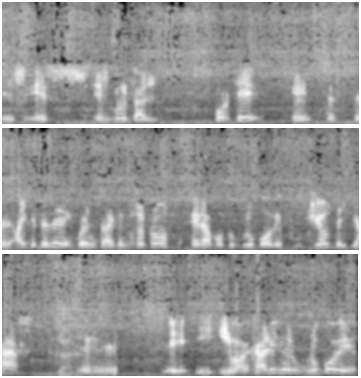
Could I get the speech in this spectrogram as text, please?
es, es, es brutal. Porque eh, hay que tener en cuenta que nosotros éramos un grupo de fusión de jazz. Eh, y, y, Van Halen era un grupo de,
